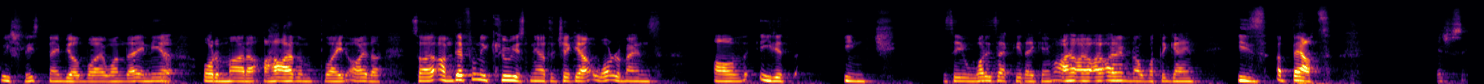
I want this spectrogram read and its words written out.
wish list. Maybe I'll buy one day. NieR Yeah. Automata, I haven't played either. So I'm definitely curious now to check out what remains of Edith Finch to see what exactly that game. I I, I don't even know what the game is about. Interesting.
